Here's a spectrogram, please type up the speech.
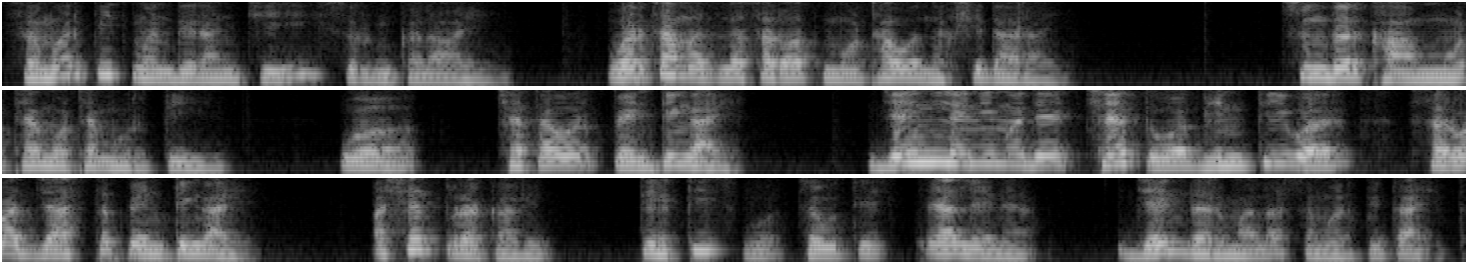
समर्पित मंदिरांची शृंखला आहे. वरचा मजला सर्वात मोठा व नक्षीदार आहे. सुंदर खांब मोठ्या मोठ्या मूर्ती व छतावर पेंटिंग आहे. जैन लेणीमध्ये छत व भिंतीवर सर्वात जास्त पेंटिंग आहे. अशाच प्रकारे तेहतीस व चौतीस या लेण्या जैन धर्माला समर्पित आहेत.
